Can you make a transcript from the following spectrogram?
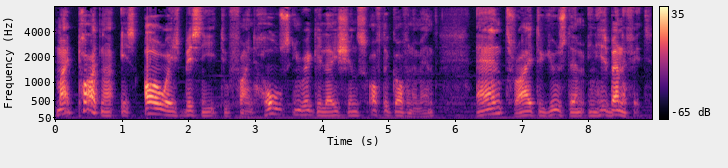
My partner is always busy to find holes in regulations of the government and try to use them in his benefit.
